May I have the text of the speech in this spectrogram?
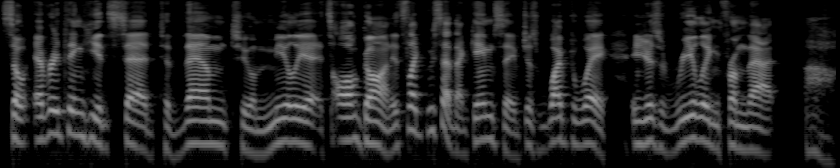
So everything he had said to them, to Amelia, it's all gone. It's like we said, that game save just wiped away, and you're just reeling from that. Ah.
